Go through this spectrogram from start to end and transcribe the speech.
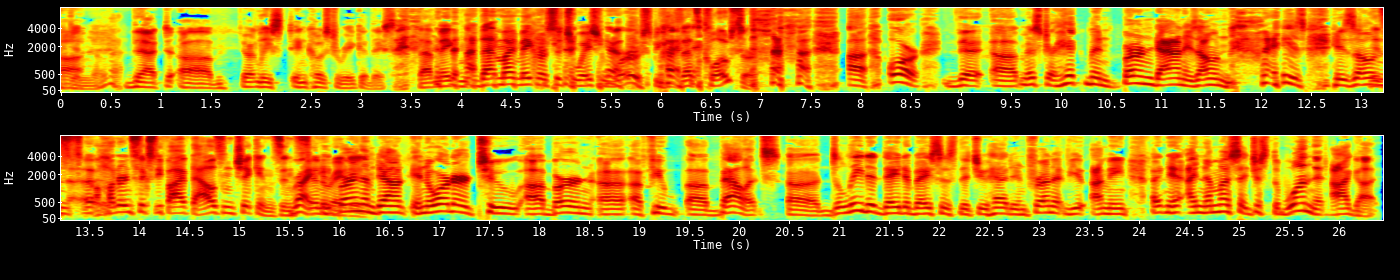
I didn't know that. That, um, or at least in Costa Rica, they say that make that might make our situation worse because but, that's closer. uh, or that uh, Mr. Hickman burned down his own his his own his uh, 165,000 chickens incinerated. Right, he burned them down in order to uh, burn uh, a few uh, ballots, deleted databases that you had in front of you. I mean, and I must say, just the one that I got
